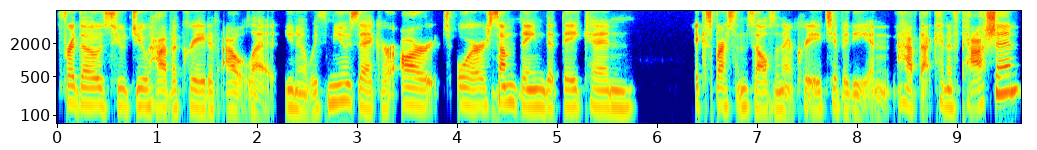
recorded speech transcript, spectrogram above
for those who do have a creative outlet, you know, with music or art or something that they can express themselves in their creativity and have that kind of passion,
